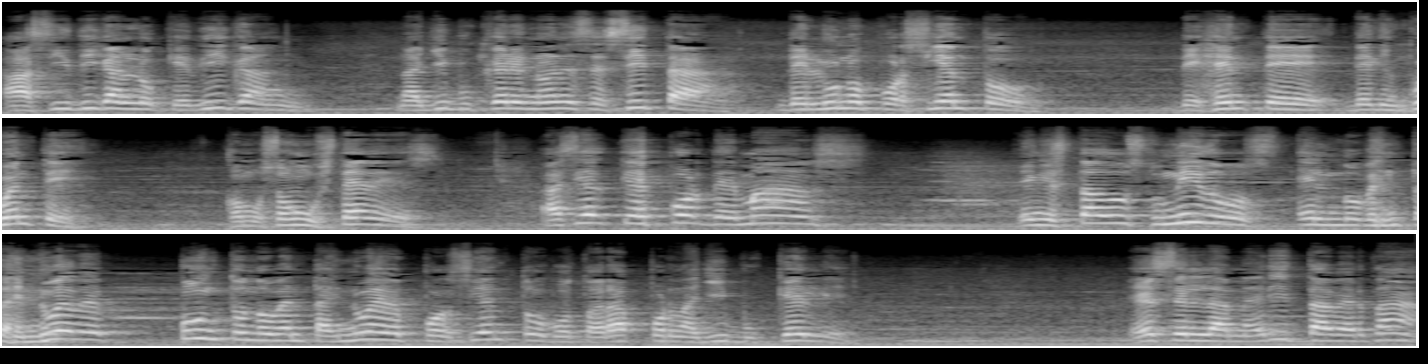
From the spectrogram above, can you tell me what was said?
Así digan lo que digan. Nayib Bukele no necesita del 1% de gente delincuente como son ustedes. Así es que es por demás. En Estados Unidos el 99.99% votará por Nayib Bukele. Esa es la merita verdad.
